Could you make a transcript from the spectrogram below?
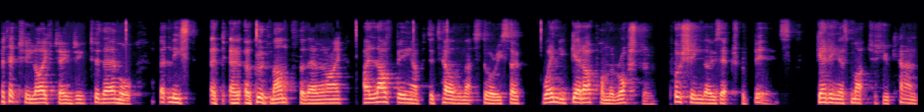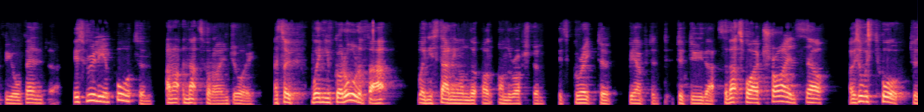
potentially life changing to them, or at least a, a, a good month for them. And I I love being able to tell them that story. So when you get up on the rostrum, pushing those extra bids, getting as much as you can for your vendor is really important. And, I, and that's what I enjoy. And so when you've got all of that, when you're standing on the on, on the rostrum, it's great to be able to, to do that. So that's why I try and sell. I was always taught to,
